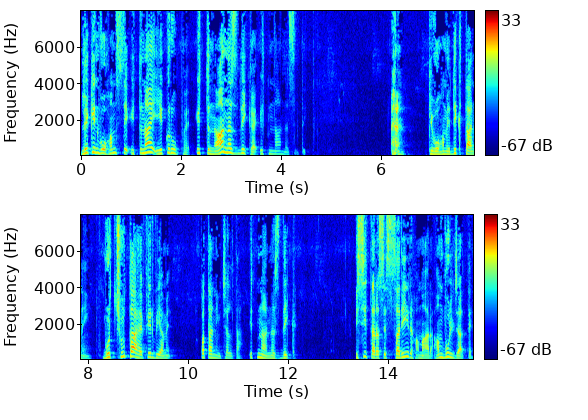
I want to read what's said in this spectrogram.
लेकिन वो हमसे इतना एक रूप है, इतना नज़दीक है, इतना नज़दीक कि वो हमें दिखता नहीं। वो छूता है, फिर भी हमें। पता नहीं चलता, इतना नज़दीक। इसी तरह से शरीर हमारा, हम भूल जाते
